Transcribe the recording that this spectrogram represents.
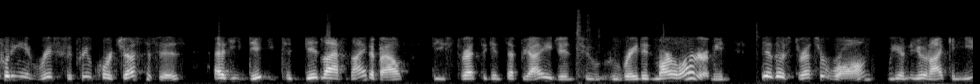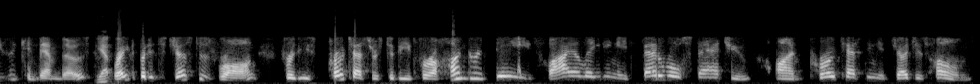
putting at risk Supreme Court justices as he did to, did last night about these threats against FBI agents who who raided Mar-a-Lago. I mean, yeah, those threats are wrong. We, you and I can easily condemn those, yep. right? But it's just as wrong for these protesters to be for a hundred days violating a federal statute on protesting at judges' homes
